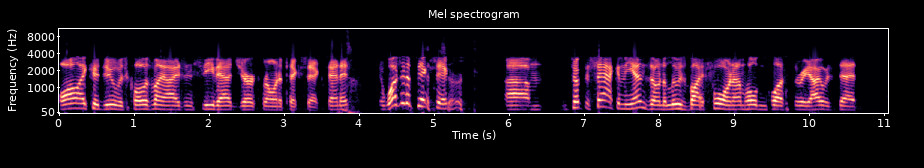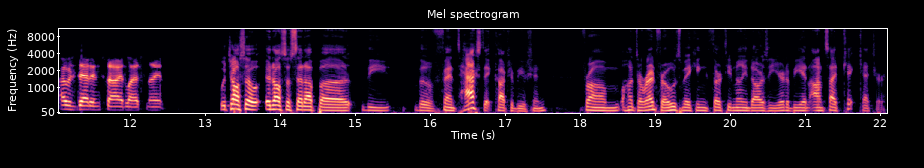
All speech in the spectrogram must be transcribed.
all I could do was close my eyes and see that jerk throwing a pick six. And it it wasn't a pick six. Um, took the sack in the end zone to lose by four, and I'm holding plus three. I was dead. I was dead inside last night. Which also it also set up uh, the the fantastic contribution from Hunter Renfrow, who's making thirteen million dollars a year to be an onside kick catcher,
